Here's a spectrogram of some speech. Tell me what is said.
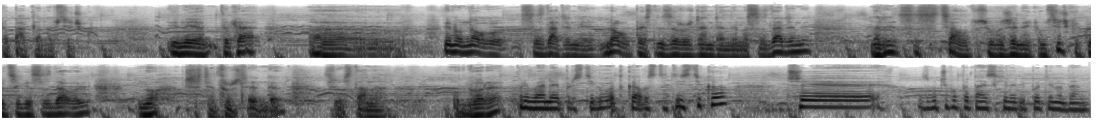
капака на всичко. И ние така а, има много създадени, много песни за рожден ден има създадени, нали, с цялото си уважение към всички, които са ги създавали, но честит рожден ден си остана отгоре. При мен е пристигала такава статистика, че звучи по 15 000 пъти на ден,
